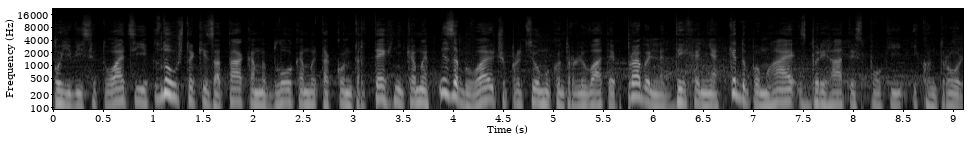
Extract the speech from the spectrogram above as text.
бойові ситуації, знову ж таки з атаками, блоками та контртехніками, не забуваючи при цьому контролювати правильне дихання, яке допомагає зберігати спокій і контроль.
